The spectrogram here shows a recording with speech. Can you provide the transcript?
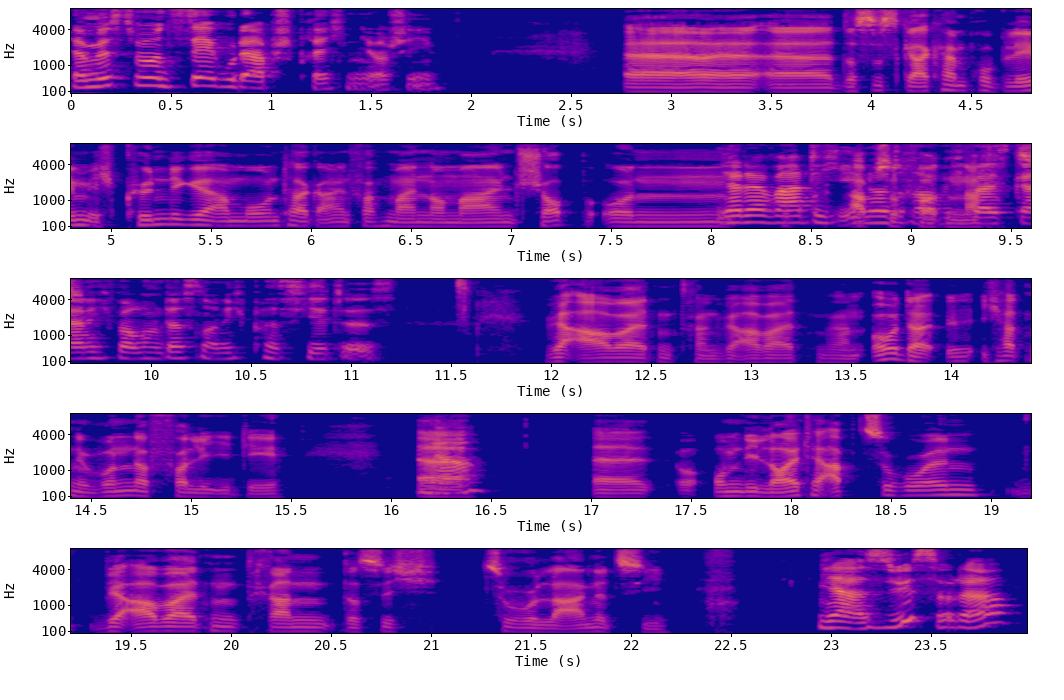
Da müssten wir uns sehr gut absprechen, Yoshi. Äh, äh, das ist gar kein Problem. Ich kündige am Montag einfach meinen normalen Job und Ja, da warte ich eh nur drauf. Ich nachts. weiß gar nicht, warum das noch nicht passiert ist. Wir arbeiten dran, wir arbeiten dran. Oh, da, ich hatte eine wundervolle Idee. Ja. Äh, äh, um die Leute abzuholen, wir arbeiten dran, dass ich zu Volane ziehe. Ja, süß, oder?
